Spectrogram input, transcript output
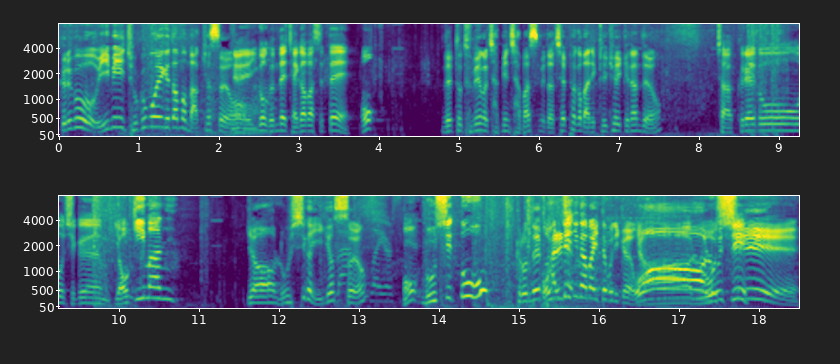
그리고 이미 조그모에게도 한번 막혔어요. 네 이거 근데 제가 봤을 때 어? 근데 또 두 명을 잡긴 잡았습니다. 제파가 많이 긁혀 있긴 한데요. 자 그래도 지금 여기만 야 로시가 이겼어요. 어? 로시 또? 그런데 발린이 남아 있다 보니까요. 야, 와 로시.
